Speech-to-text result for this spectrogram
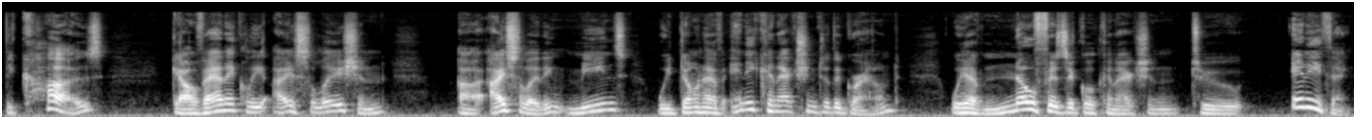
Because galvanically isolation, uh, isolating means we don't have any connection to the ground. We have no physical connection to anything.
